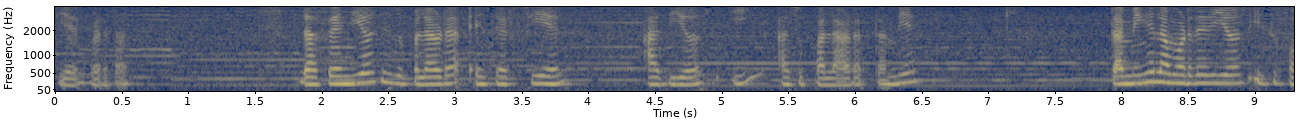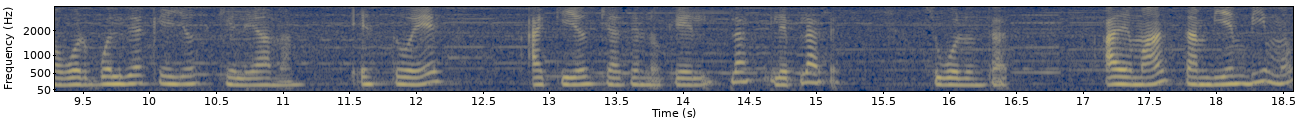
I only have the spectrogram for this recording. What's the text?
fiel, ¿verdad? La fe en Dios y su palabra es ser fiel a Dios y a su palabra también. También el amor de Dios y su favor vuelve a aquellos que le aman, esto es, aquellos que hacen lo que Él le place, su voluntad. Además, también vimos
